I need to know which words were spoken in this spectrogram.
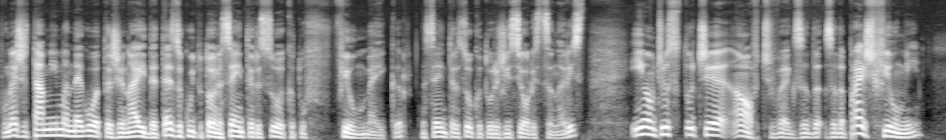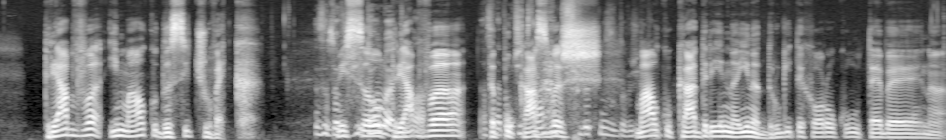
Понеже там има неговата жена и дете, за които той не се интересува като филммейкър, не се интересува като режисьор и сценарист. И имам чувството, че, о, човек, за да, за да правиш филми, трябва и малко да си човек. В смисъл, е трябва да е показваш малко кадри на, и на другите хора около тебе, на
